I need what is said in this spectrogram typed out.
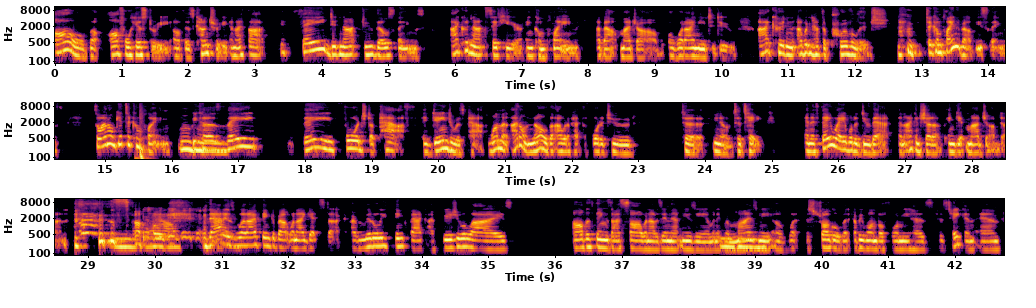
all the awful history of this country. And I thought, if they did not do those things, I could not sit here and complain about my job or what I need to do. I couldn't, I wouldn't have the privilege to complain about these things. So I don't get to complain mm-hmm. because they they forged a path, a dangerous path, one that I don't know that I would have had the fortitude to, you know, to take. And if they were able to do that, then I can shut up and get my job done. so that is what I think about when I get stuck. I literally think back, I visualize all the things I saw when I was in that museum, and it mm-hmm. reminds me of what the struggle that everyone before me has has taken. And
